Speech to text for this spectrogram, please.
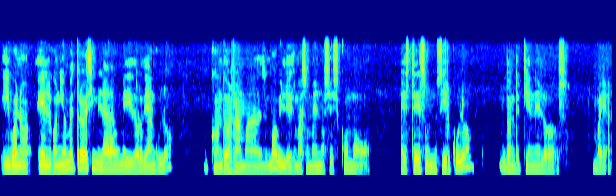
Y bueno, el goniómetro es similar a un medidor de ángulo con dos ramas móviles, más o menos es como este es un círculo donde tiene los vaya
